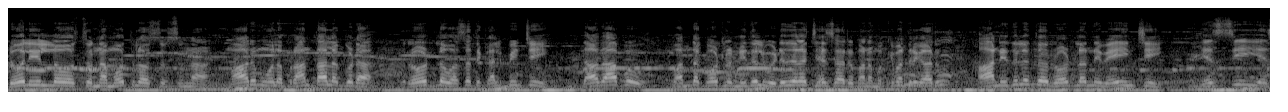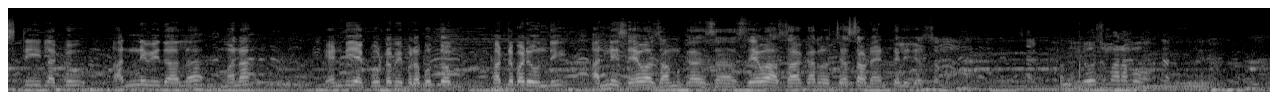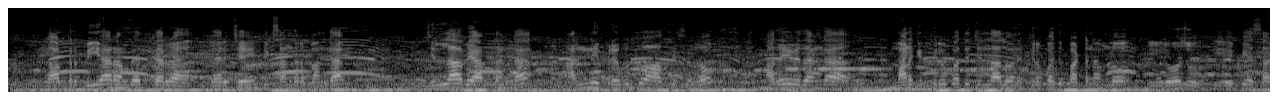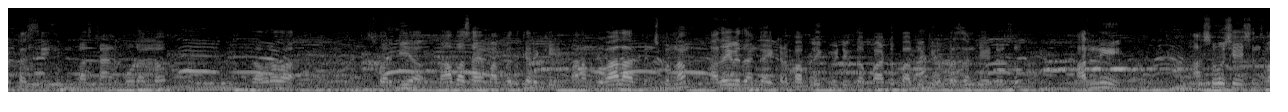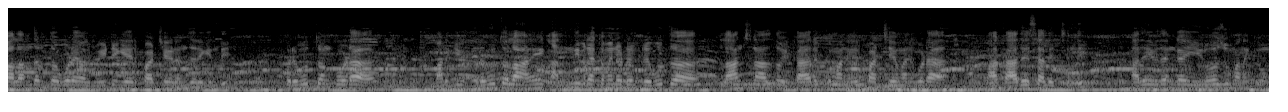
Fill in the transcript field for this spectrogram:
డోలీల్లో వస్తున్న మూతులు వస్తున్న మారుమూల ప్రాంతాలకు కూడా రోడ్లు వసతి కల్పించి దాదాపు వంద కోట్ల నిధులు విడుదల చేశారు మన ముఖ్యమంత్రి గారు. ఆ నిధులతో రోడ్లన్నీ వేయించి ఎస్సీ ఎస్టీలకు అన్ని విధాల మన ఎన్డీఏ కూటమి ప్రభుత్వం కట్టుబడి ఉంది. అన్ని సేవా సముఖ సేవా సహకారాలు చేస్తా తెలియజేస్తున్నాం. ఈరోజు మనము డాక్టర్ బిఆర్ అంబేద్కర్ గారి జయంతికి సందర్భంగా జిల్లా వ్యాప్తంగా అన్ని ప్రభుత్వ ఆఫీసుల్లో అదేవిధంగా మనకి తిరుపతి జిల్లాలోని తిరుపతి పట్టణంలో ఈరోజు ఏపీఎస్ఆర్టీసీ బస్టాండ్ కూడల్లో గౌరవ స్వర్గీయ బాబాసాహెబ్ అంబేద్కర్కి మనం నివాళ అర్పించుకున్నాం. అదేవిధంగా ఇక్కడ పబ్లిక్ మీటింగ్తో పాటు పబ్లిక్ రిప్రజెంటేటివ్స్ అన్ని అసోసియేషన్స్ వాళ్ళందరితో కూడా వాళ్ళ మీటింగ్ ఏర్పాటు చేయడం జరిగింది. ప్రభుత్వం కూడా మనకి ప్రభుత్వ అనేక అన్ని రకమైనటువంటి ప్రభుత్వ లాంఛనాలతో ఈ కార్యక్రమాన్ని ఏర్పాటు చేయమని కూడా మాకు ఆదేశాలు ఇచ్చింది. అదేవిధంగా ఈరోజు మనకు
